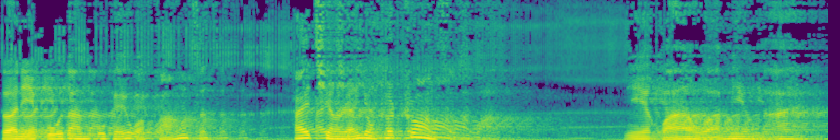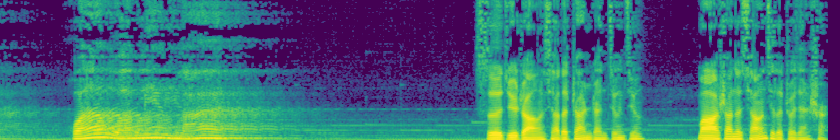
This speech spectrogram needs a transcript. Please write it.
可你不但不给我房子，还请人用车撞死了我！你还我命来！还我命来！”司局长吓得战战兢兢，马上就想起了这件事儿。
